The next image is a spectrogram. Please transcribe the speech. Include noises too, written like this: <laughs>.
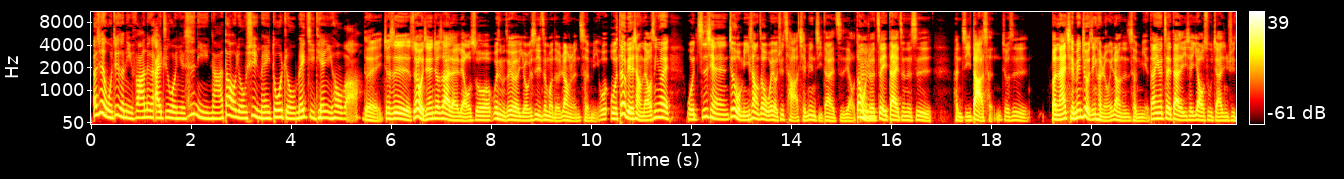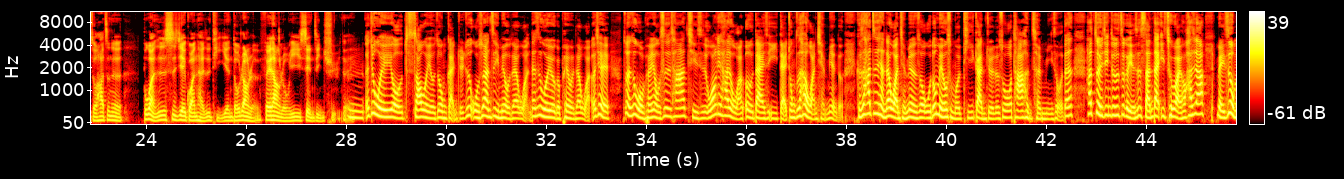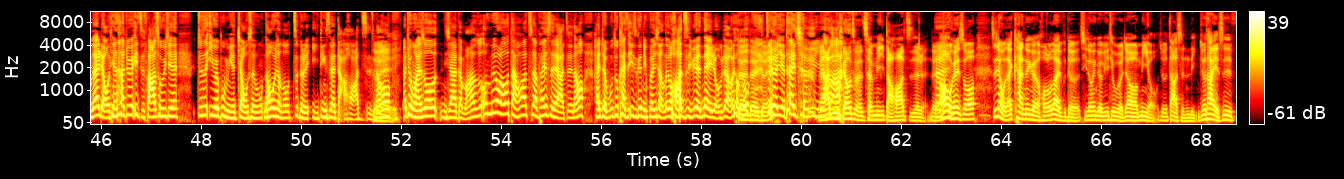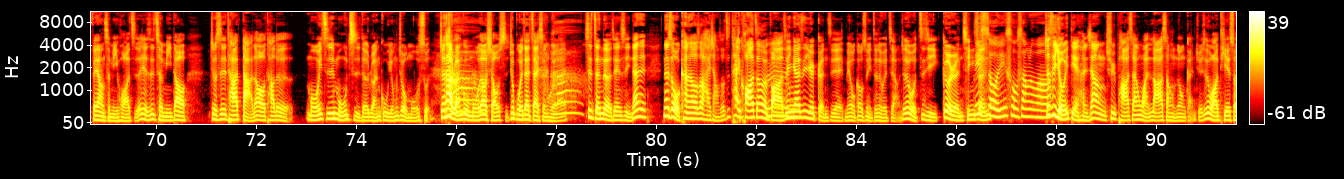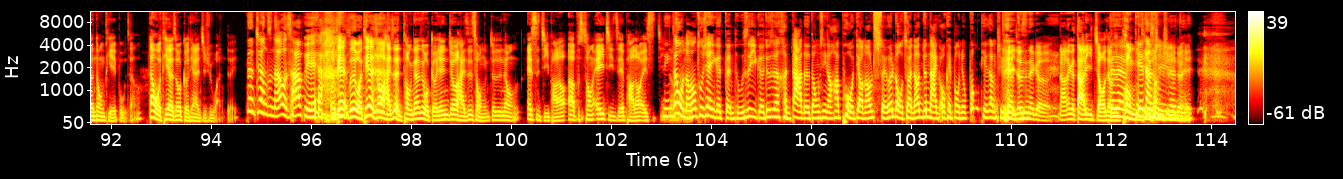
而且我记得你发那个 IG 文也是你拿到游戏没多久，没几天以后吧？对，就是，所以我今天就是来来聊说为什么这个游戏这么的让人沉迷。我我特别想聊是因为。我之前就是我迷上之后，我有去查前面几代的资料，但我觉得这一代真的是很集大成，嗯、就是本来前面就已经很容易让人沉迷，但因为这一代的一些要素加进去之后，它真的。不管是世界观还是体验，都让人非常容易陷进去。对，嗯，而且我也有稍微有这种感觉，就是我虽然自己没有在玩，但是我也有个朋友在玩，而且重点是我朋友是他其实我忘记他有玩二代还是一代，总之他有玩前面的。可是他之前在玩前面的时候，我都没有什么体感，觉得说他很沉迷什么。但是他最近就是这个也是三代一出来以后，他现在每次我们在聊天，他就会一直发出一些。就是意味不明的叫声，然后我想说，这个人一定是在打花枝，然后而且我们还说你现在干嘛？他就说哦没有了，我打花枝啊，拍谁啊？这然后还忍不住开始一直跟你分享那个花枝里面的内容，这样我想说，对对对，这个也太沉迷了吧？他就是标准的沉迷打花枝的人。对，对然后我跟你说，之前我在看那个 Holo Life 的其中一个 VTuber 叫 Mio，就是大神领，就是他也是非常沉迷花枝，而且是沉迷到就是他打到他的。某一只拇指的软骨永久磨损，就它的软骨磨到消失，就不会再再生回来，是真的这件事情。但是那时候我看到的时候还想说，这太夸张了吧？这应该是一个梗之类。没有，我告诉你，真的会这样。就是我自己个人亲身，你手已经受伤了吗？就是有一点很像去爬山玩拉伤的那种感觉，就是我要贴酸痛贴布这样。但我贴了之后，隔天还继续玩，对。那这样子哪有差别呀？<laughs> 我贴不是我贴了之后还是很痛，但是我隔天就还是从就是那种 S 级爬到啊，不是从 A 级直接爬到 S 级。你知道我脑中出现一个梗图，是一个就是很大的东西，然后它破掉，然后水会漏出来，然后你就拿一个 OK 绷就嘣贴上去。对，就是那个拿那个大力胶这样子碰贴上去，对。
